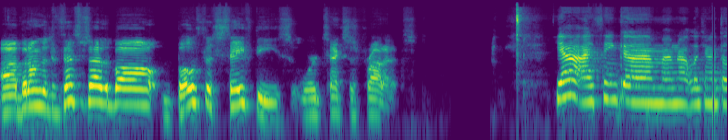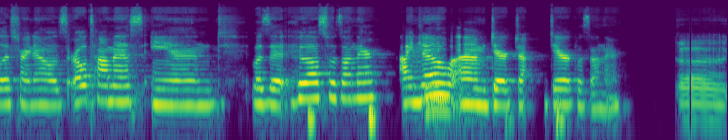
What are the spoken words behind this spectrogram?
Uh, but on the defensive side of the ball, both the safeties were Texas products. Yeah, I think um, I'm not looking at the list right now. It was Earl Thomas and was it who else was on there? I know um, Derek Derek was on there. Uh,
